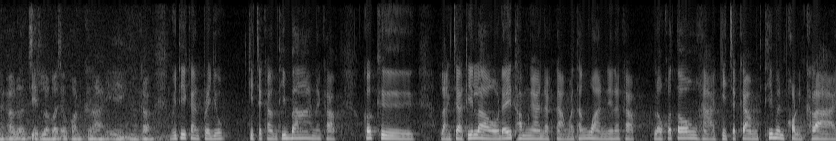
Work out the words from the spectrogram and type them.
นะครับแล้วจิตเราก็จะผ่อนคลายเองนะครับวิธีการประยุกต์กิจกรรมที่บ้านนะครับ ก็คือหลังจากที่เราได้ทำงานหนักๆมาทั้งวันเนี่ยนะครับ เราก็ต้องหากิจกรรมที่มันผ่อนคลาย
